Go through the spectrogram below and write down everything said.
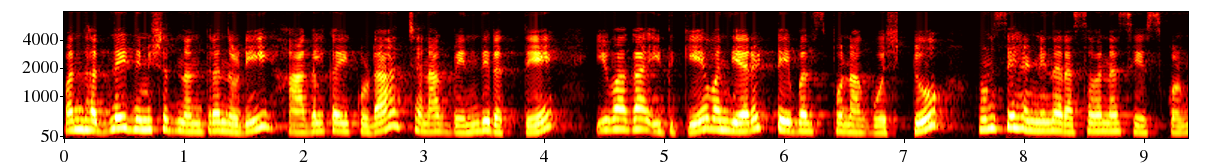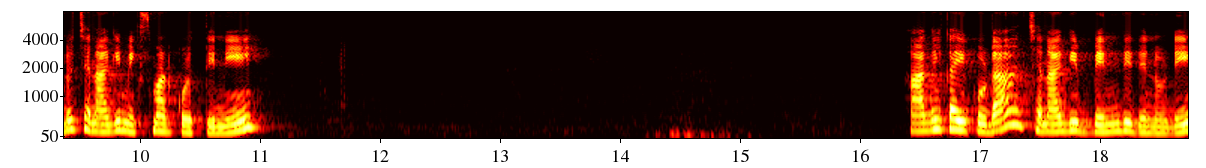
ಒಂದು ಹದಿನೈದು ನಿಮಿಷದ ನಂತರ ನೋಡಿ, ಹಾಗಲಕಾಯಿ ಕೂಡ ಚೆನ್ನಾಗಿ ಬೆಂದಿರುತ್ತೆ. ಇವಾಗ ಇದಕ್ಕೆ ಒಂದು ಎರಡು ಟೇಬಲ್ ಸ್ಪೂನ್ ಆಗುವಷ್ಟು ಹುಣಸೆ ಹಣ್ಣಿನ ರಸವನ್ನು ಸೇರಿಸ್ಕೊಂಡು ಚೆನ್ನಾಗಿ ಮಿಕ್ಸ್ ಮಾಡ್ಕೊಳ್ತೀನಿ. ಹಾಗಲಕಾಯಿ ಕೂಡ ಚೆನ್ನಾಗಿ ಬೆಂದಿದೆ ನೋಡಿ.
